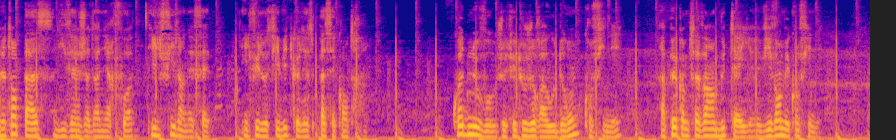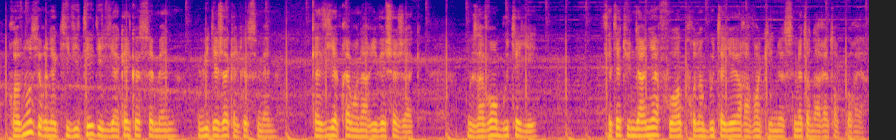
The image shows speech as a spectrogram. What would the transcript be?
Le temps passe, disais-je la dernière fois. Il file en effet. Il file aussi vite que l'espace est contraint. Quoi de nouveau? Je suis toujours à Oudon, confiné. Un peu comme ça va en bouteille, vivant mais confiné. Revenons sur une activité d'il y a quelques semaines, oui déjà quelques semaines, quasi après mon arrivée chez Jacques. Nous avons embouteillé. C'était une dernière fois pour l'embouteilleur avant qu'il ne se mette en arrêt temporaire.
